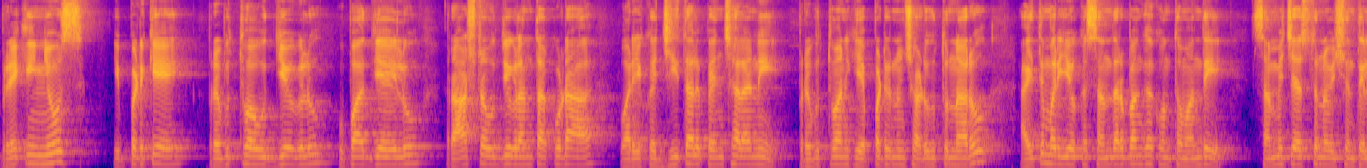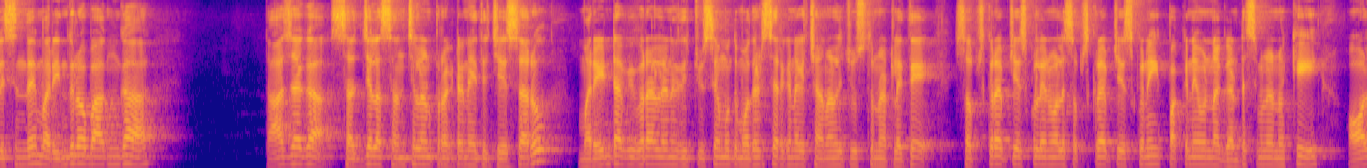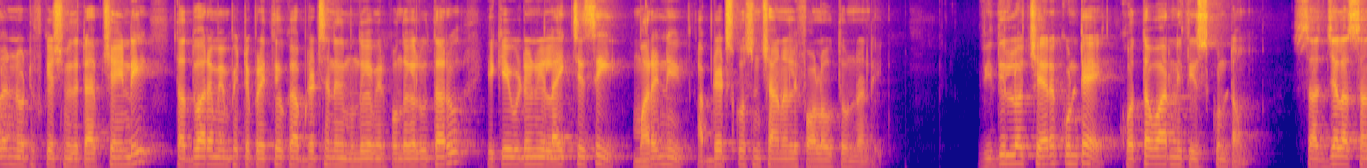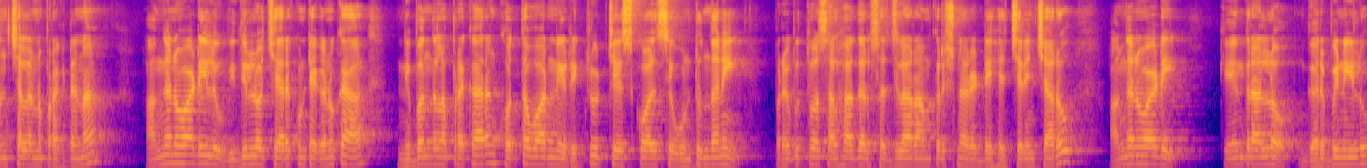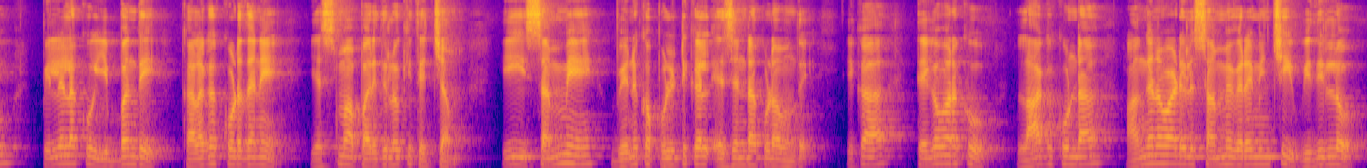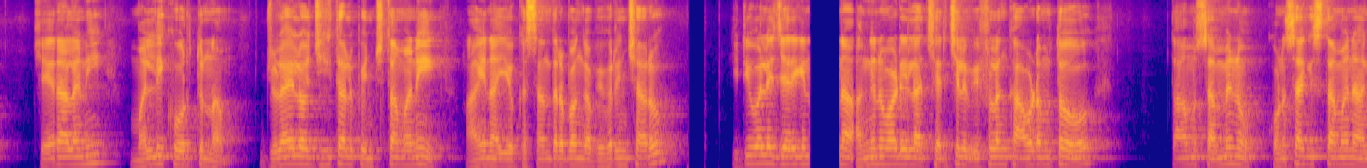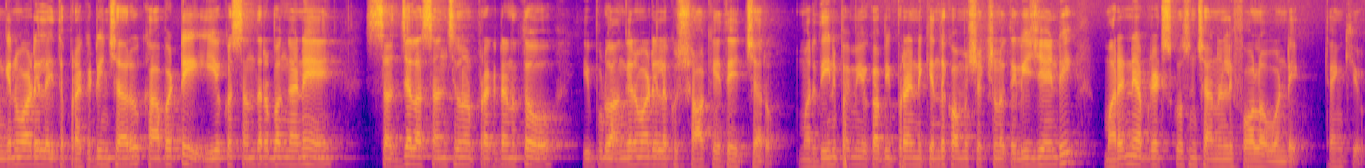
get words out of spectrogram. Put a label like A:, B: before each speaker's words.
A: Breaking news. ఇప్పటికే ప్రభుత్వ ఉద్యోగులు ఉపాధ్యాయులు రాష్ట్ర ఉద్యోగులంతా కూడా వారి యొక్క జీతాలు పెంచాలని ప్రభుత్వానికి ఎప్పటి నుంచి అడుగుతున్నారు. అయితే మరి ఈ యొక్క సందర్భంగా కొంతమంది సమ్మె చేస్తున్న విషయం తెలిసిందే. మరి ఇందులో భాగంగా తాజాగా సజ్జల సంచలన ప్రకటన అయితే చేశారు. మరేంటి ఆ వివరాలు అనేది చూసే ముందు మొదటిసారి కనుక ఛానల్ చూస్తున్నట్లయితే సబ్స్క్రైబ్ చేసుకోలేని వాళ్ళు సబ్స్క్రైబ్ చేసుకుని పక్కనే ఉన్న గంట సిమ్లో నొక్కి ఆల్ అండ్ నోటిఫికేషన్ మీద ట్యాప్ చేయండి. తద్వారా మేము పెట్టే ప్రతి ఒక్క అప్డేట్స్ అనేది ముందుగా మీరు పొందగలుగుతారు. ఇక ఈ వీడియోని లైక్ చేసి మరిన్ని అప్డేట్స్ కోసం ఛానల్ని ఫాలో అవుతూ ఉండండి. విధుల్లో చేరకుంటే కొత్త వారిని తీసుకుంటాం. సజ్జల సంచలన ప్రకటన. అంగన్వాడీలు విధుల్లో చేరకుంటే కనుక నిబంధనల ప్రకారం కొత్త వారిని రిక్రూట్ చేసుకోవాల్సి ఉంటుందని ప్రభుత్వ సలహాదారు సజ్జల రామకృష్ణారెడ్డి హెచ్చరించారు. అంగన్వాడీ కేంద్రాల్లో గర్భిణీలు పిల్లలకు ఇబ్బంది కలగకూడదనే ఎస్మా పరిధిలోకి తెచ్చాం. ఈ సమ్మె వెనుక పొలిటికల్ ఎజెండా కూడా ఉంది. ఇక తెగ వరకు లాగకుండా అంగన్వాడీలు సమ్మె విరమించి విధుల్లో చేరాలని మళ్ళీ కోరుతున్నాం. జూలైలో జీతాలు పెంచుతామని ఆయన ఈ యొక్క సందర్భంగా వివరించారు. ఇటీవలే జరిగిన అంగన్వాడీల చర్చలు విఫలం కావడంతో తాము సమ్మెను కొనసాగిస్తామని అంగన్వాడీలు అయితే ప్రకటించారు. కాబట్టి ఈ యొక్క సందర్భంగానే సజ్జల సంచలన ప్రకటనతో ఇప్పుడు అంగన్వాడీలకు షాక్ అయితే ఇచ్చారు. మరి దీనిపై మీ యొక్క అభిప్రాయాన్ని కింద కామెంట్ సెక్షన్లో తెలియజేయండి. మరిన్ని అప్డేట్స్ కోసం ఛానల్ని ఫాలో అవ్వండి. Thank you.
